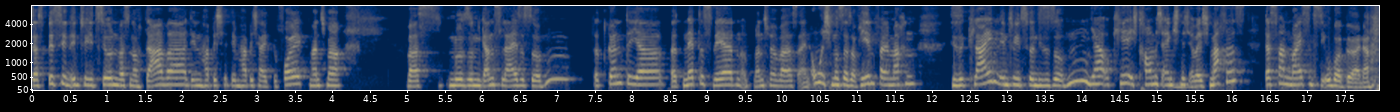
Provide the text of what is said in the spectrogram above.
das bisschen Intuition, was noch da war, dem habe ich, dem habe ich halt gefolgt. Manchmal war es nur so ein ganz leises so, hm, das könnte ja was Nettes werden und manchmal war es ein, oh, ich muss das auf jeden Fall machen. Diese kleinen Intuitionen, diese so, hm, ja, okay, ich traue mich eigentlich nicht, aber ich mache es, das waren meistens die Oberburner.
